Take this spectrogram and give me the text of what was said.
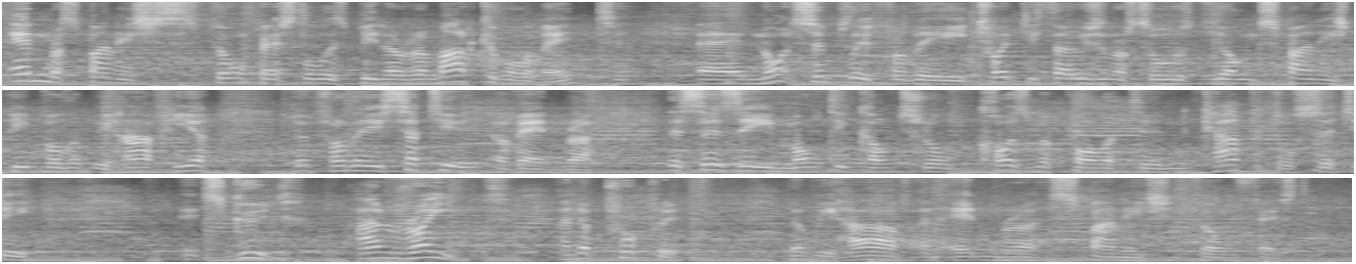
Edinburgh Spanish Film Festival has been a remarkable event, uh, not simply for the 20,000 or so young Spanish people that we have here, but for the city of Edinburgh. This is a multicultural, cosmopolitan capital city. It's good and right and appropriate that we have an Edinburgh Spanish Film Festival.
